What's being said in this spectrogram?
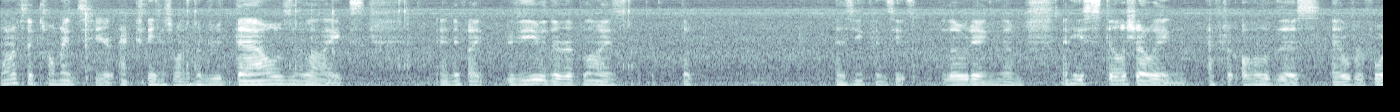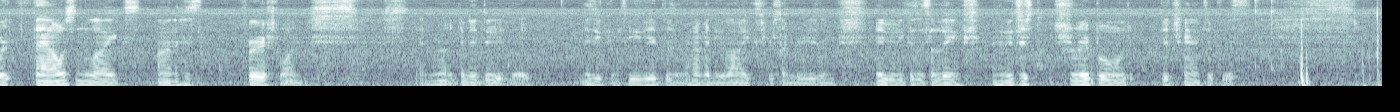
one of the comments here actually has 100,000 likes, and if I view the replies, look, as you can see it's loading them, and he's still showing after all of this, and over 4,000 likes on his first one. I'm not gonna do it though. As you can see, it doesn't have any likes for some reason. Maybe because it's a link, and it just tripled the chance of this.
